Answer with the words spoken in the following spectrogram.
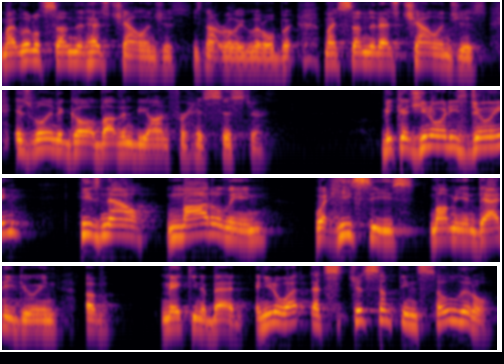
my little son that has challenges. He's not really little, but my son that has challenges is willing to go above and beyond for his sister. Because you know what he's doing? He's now modeling what he sees mommy and daddy doing of making a bed. And you know what? That's just something so little,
